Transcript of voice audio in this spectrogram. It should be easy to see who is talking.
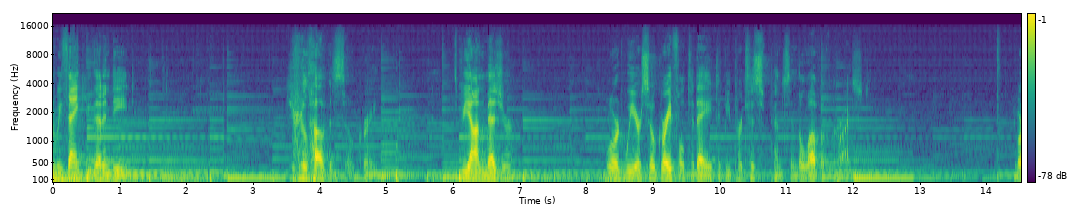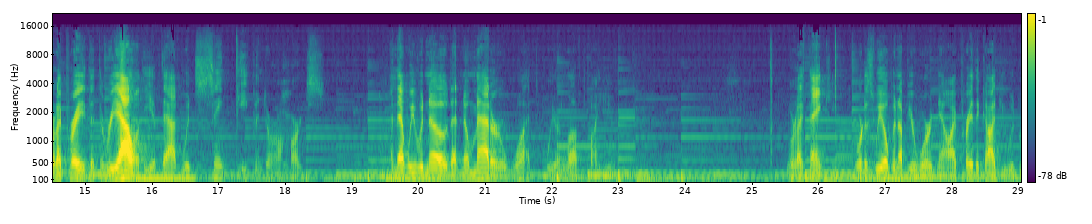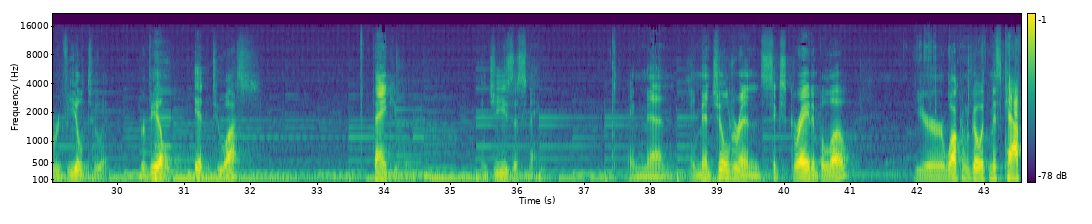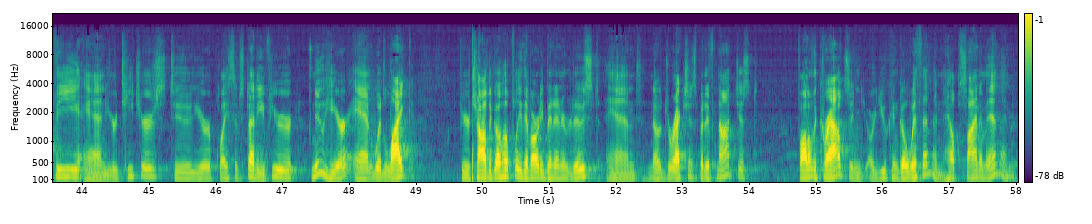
Speaker 1: Lord, we thank you that indeed your love is so great. It's beyond measure. Lord, we are so grateful today to be participants in the love of Christ. Lord, I pray that the reality of that would sink deep into our hearts and that we would know that no matter what, we are loved by you. Lord, I thank you. Lord, as we open up your word now, I pray that God, you would reveal to it, reveal it to us. Thank you, Lord. In Jesus' name, amen. Amen. Children, sixth grade and below, you're welcome to go with Miss Kathy and your teachers to your place of study. If you're new here and would like for your child to go, hopefully they've already been introduced and know directions, but if not, just follow the crowds and or you can go with them and help sign them in and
